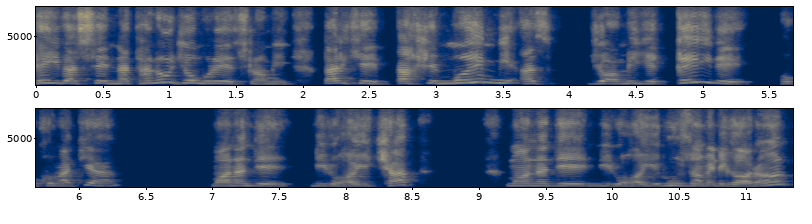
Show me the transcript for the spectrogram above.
پیوسته نه تنها جمهوری اسلامی بلکه بخش مهمی از جامعه غیر حکومتی هم مانند نیروهای چپ مانند نیروهای روزنامه نگاران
